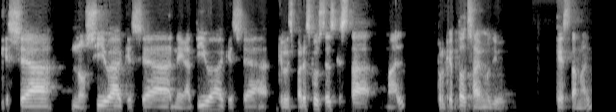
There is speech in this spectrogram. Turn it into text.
que sea nociva, que sea negativa, que sea, que les parezca a ustedes que está mal, porque todos sabemos, que está mal,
